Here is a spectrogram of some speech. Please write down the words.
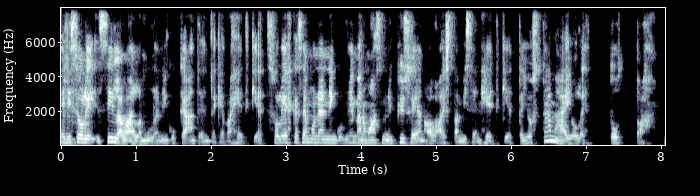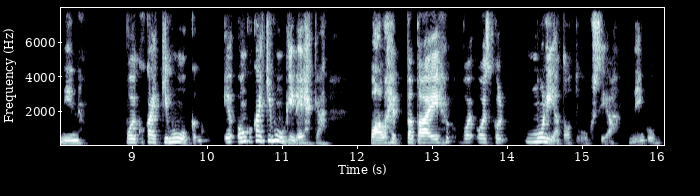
Eli se oli sillä lailla mulle niin kuin käänteen tekevä hetki. Että se oli ehkä semmoinen niin nimenomaan semmoinen kyseenalaistamisen hetki, että jos tämä ei ole totta, niin voiko kaikki muu, onko kaikki muukin ehkä valhetta tai voi, olisiko monia totuuksia niin kuin,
